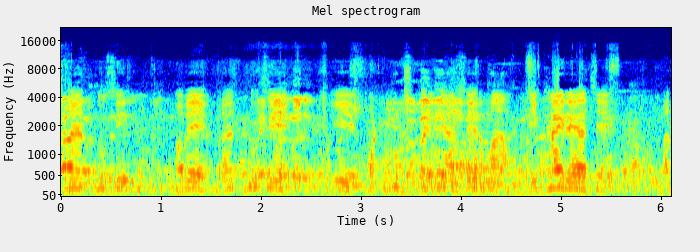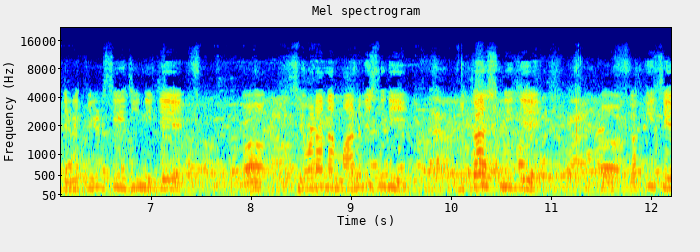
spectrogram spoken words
પ્રયત્નશીલ હવે પ્રયત્નો છે એ વટવૃક્ષ તરીકે આ શહેરમાં દેખાઈ રહ્યા છે. આજે કિરીટસિંહજીની જે છેવાડાના માનવી સુધી વિકાસની જે ગતિ છે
